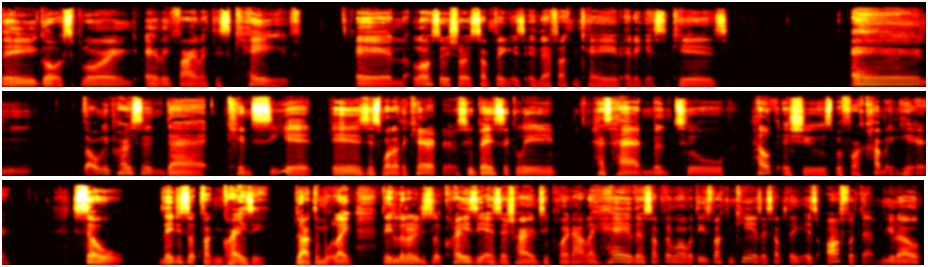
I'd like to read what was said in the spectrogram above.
They go exploring and they find like this cave. And long story short, something is in that fucking cave and it gets the kids. And the only person that can see it is just one of the characters who basically has had mental health issues before coming here. So they just look fucking crazy throughout the movie. Like they literally just look crazy as they're trying to point out, like, hey, there's something wrong with these fucking kids. Like something is off with them, you know.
